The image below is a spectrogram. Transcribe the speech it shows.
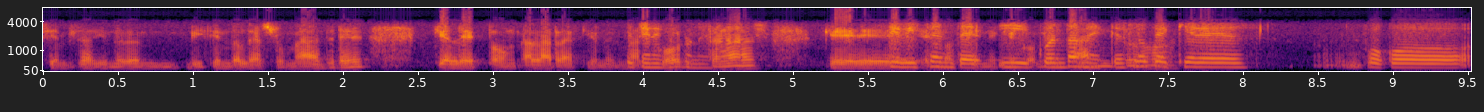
siempre diciéndole a su madre que le ponga las raciones más cortas, que... Sí, Vicente, y cuéntame, ¿qué es lo que quieres un poco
